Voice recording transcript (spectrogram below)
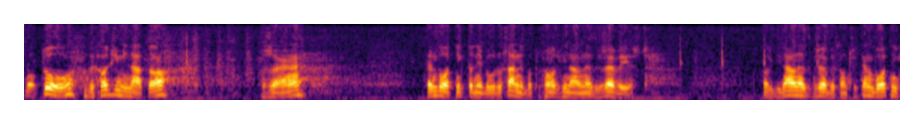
Bo tu wychodzi mi na to, że ten błotnik to nie był ruszany, bo tu są oryginalne zgrzewy jeszcze. Oryginalne zgrzewy są, czyli ten błotnik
